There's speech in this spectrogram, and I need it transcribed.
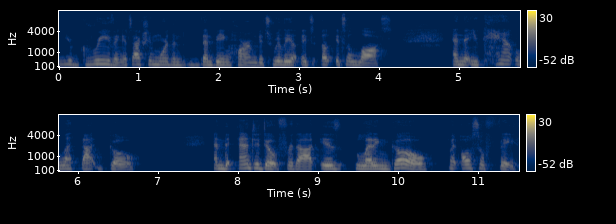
you're grieving. It's actually more than than being harmed. It's really it's a, it's a loss. And that you can't let that go. And the antidote for that is letting go but also faith.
